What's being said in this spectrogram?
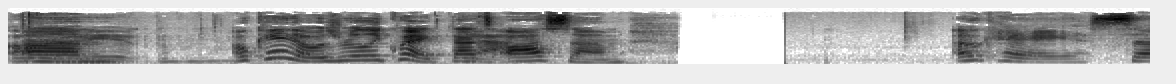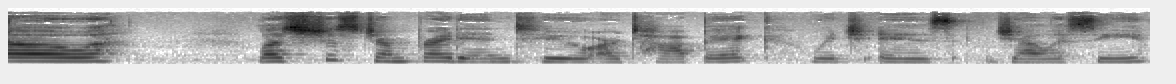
Alright. Okay, that was really quick. That's Yeah. awesome. Okay, so let's just jump right into our topic, which is jealousy.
